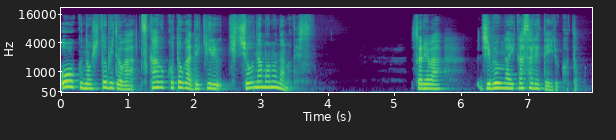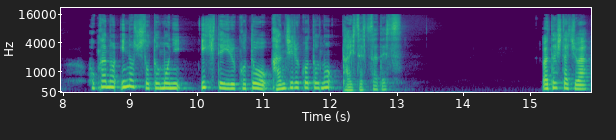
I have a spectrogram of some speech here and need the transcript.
多くの人々が使うことができる貴重なものなのです。それは自分が生かされていること、他の命と共に生きていることを感じることの大切さです。私たちは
